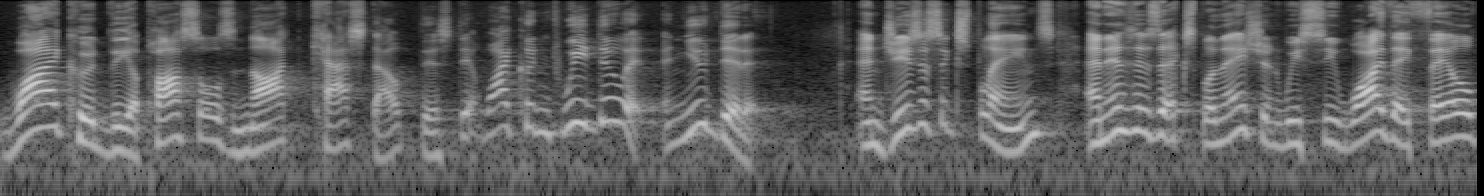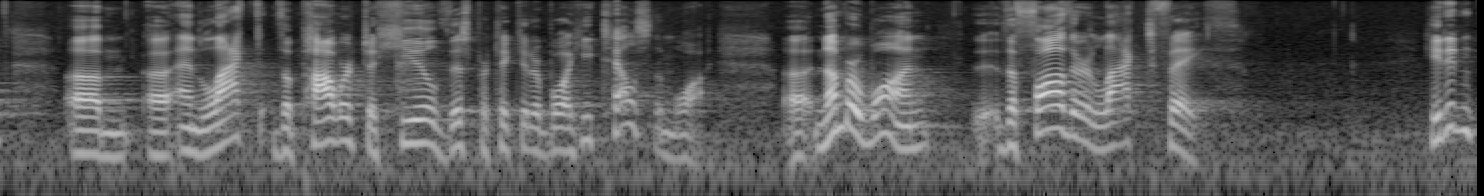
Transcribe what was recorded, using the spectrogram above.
why could the apostles not cast out this? Why couldn't we do it and you did it? And Jesus explains, and in his explanation we see why they failed um, uh, and lacked the power to heal this particular boy. He tells them why. Uh, number one, the father lacked faith. He didn't,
